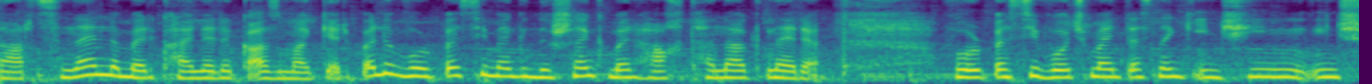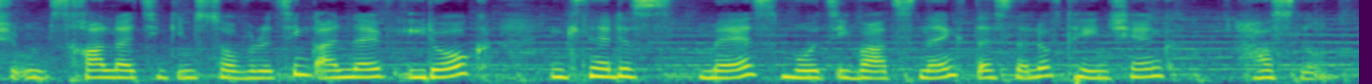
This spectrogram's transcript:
դարձնելը, մեր քայլերը կազմակերպելը, որպեսի մենք նշենք մեր հաղթանակները, որպեսի ոչ միայն տեսնենք ինչին ինչ սխալացինք, ինչ սովորեցինք, այլ նաև իրոք ինքներս մեզ մոտիվացնենք, տեսնելով թե ինչի ենք հասնում։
